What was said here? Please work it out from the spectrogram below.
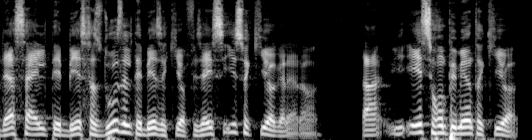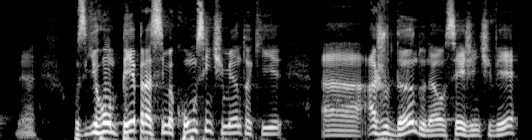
dessa LTB, essas duas LTBs aqui, ó, fizer isso aqui, ó, galera, ó, tá? esse rompimento aqui, ó, né? Conseguir romper para cima com um sentimento aqui uh, ajudando, né? Ou seja, a gente vê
